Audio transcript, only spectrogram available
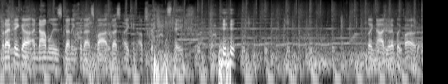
But I think uh, Anomaly is gunning for that spot, best Ike in Upstate. like, nah, dude, I play Cloud.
